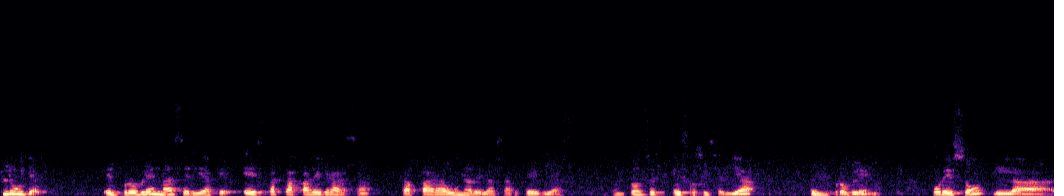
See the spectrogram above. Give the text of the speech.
fluya. El problema sería que esta capa de grasa tapara una de las arterias. Entonces, eso sí sería un problema. Por eso la,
